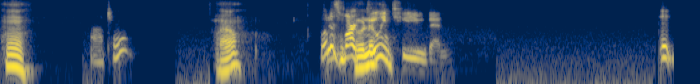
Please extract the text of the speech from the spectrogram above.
Hmm. Not true. Well, What is Mark Who knew? doing to you then? It,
